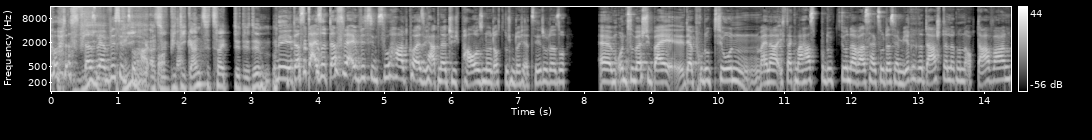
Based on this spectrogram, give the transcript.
das, das wäre ein bisschen wie? zu hart. Also wie die ganze Zeit. Nee, das, also das wäre ein bisschen zu hardcore. Also wir hatten natürlich Pausen und auch zwischendurch erzählt oder so. Ähm, und zum Beispiel bei der Produktion meiner, ich sag mal, Hassproduktion, da war es halt so, dass ja mehrere Darstellerinnen auch da waren.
